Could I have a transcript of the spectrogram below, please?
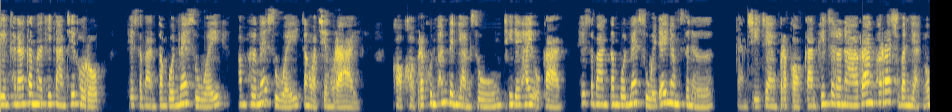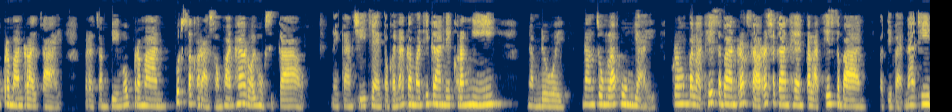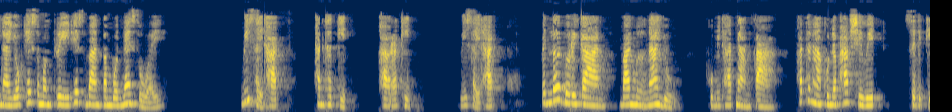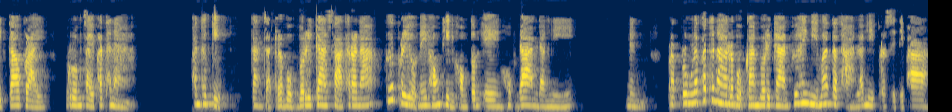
เรียนคณะกรรมาการที่เคารพ เทศบาลตำบลแม่สวย อำเภอแม่สวย จังหวัดเชียงราย ขอขอบพระคุณท่านเป็นอย่างสูงที่ได้ให้โอกาส เทศบาลตำบลแม่สวยได้นำเสนอ การชี้แจงประกอบการพิจารณาร่างพระราชบัญญัติงบประมาณรายจ่าย ประจำปีงบประมาณ พุทธศักราช 2569 ในการชี้แจงต่อคณะกรรมาการในครั้งนี้นำโดย นางจงรักวงใหญ่ รองปลัดเทศบาลรักษาราชการแทนปลัดเทศบาล ปฏิบัติหน้าที่นายกเทศมนตรีเทศบาลตำบลแม่สวย วิสัยทัศน์ พันธกิจ ภารกิจ วิสัยทัศน์ เป็นเลิศบริการ บ้านเมืองน่าอยู่ ภูมิทัศน์งามตา พัฒนาคุณภาพชีวิต เศรษฐกิจก้าวไกล รวมใจพัฒนา พันธกิจ การจัดระบบบริการสาธารณะ เพื่อประโยชน์ในท้องถิ่นของตนเอง 6 ด้านดังนี้ 1. ปรับปรุงและพัฒนาระบบการบริการเพื่อให้มีมาตรฐานและมีประสิทธิภาพ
